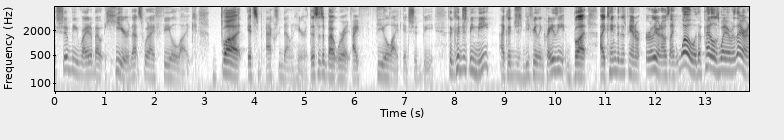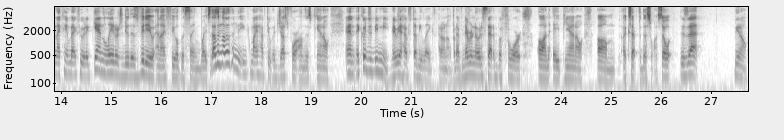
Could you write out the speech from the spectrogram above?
should be right about here. That's what I feel like. But it's actually down here. This is about where it, I feel like it should be. So it could just be me. I could just be feeling crazy, but I came to this piano earlier and I was like, whoa, the pedal is way over there. And I came back to it again later to do this video and I feel the same way. So that's another thing that you might have to adjust for on this piano. And it could just be me. Maybe I have stubby legs. I don't know. But I've never noticed that before on a piano, um, except for this one. So is that, you know,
